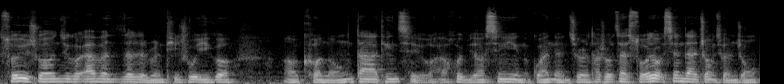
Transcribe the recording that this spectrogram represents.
所以说这个 Evans 在这里面提出一个，呃，可能大家听起来会比较新颖的观点，就是他说，在所有现代政权中，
